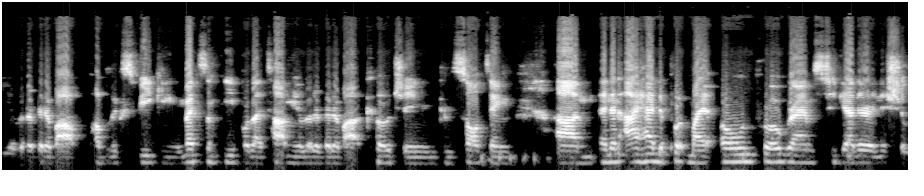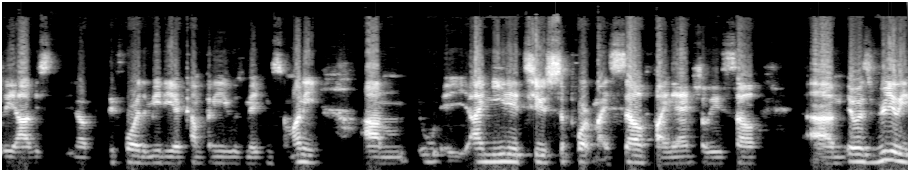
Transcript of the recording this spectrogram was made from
me a little bit about public speaking. Met some people that taught me a little bit about coaching and consulting, um, and then I had to put my own programs together initially. Obviously, you know before the media company was making some money, um, I needed to support myself financially. So. Um, it was really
